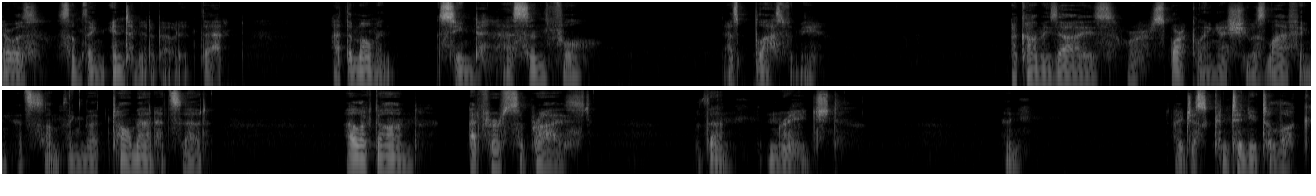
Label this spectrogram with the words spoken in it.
There was something intimate about it that, at the moment, seemed as sinful as blasphemy. Akame's eyes were sparkling as she was laughing at something the tall man had said. I looked on, at first surprised, but then enraged. And I just continued to look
